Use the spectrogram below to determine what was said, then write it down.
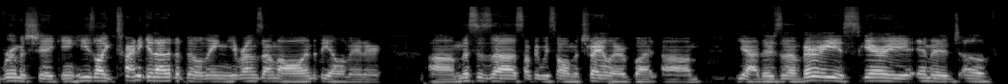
room is shaking. He's like trying to get out of the building. He runs down the hall into the elevator. Um, this is uh, something we saw in the trailer, but um, yeah, there's a very scary image of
